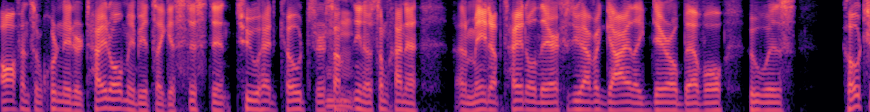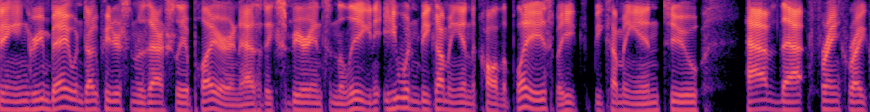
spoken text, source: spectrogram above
offensive coordinator title. Maybe it's like assistant to head coach or some Mhm. you know some kind of, kind of made up title there because you have a guy like Darrell Bevell who was coaching in Green Bay when Doug Pederson was actually a player and has an experience in the league. And he wouldn't be coming in to call the plays, but he'd be coming in to have that Frank Reich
